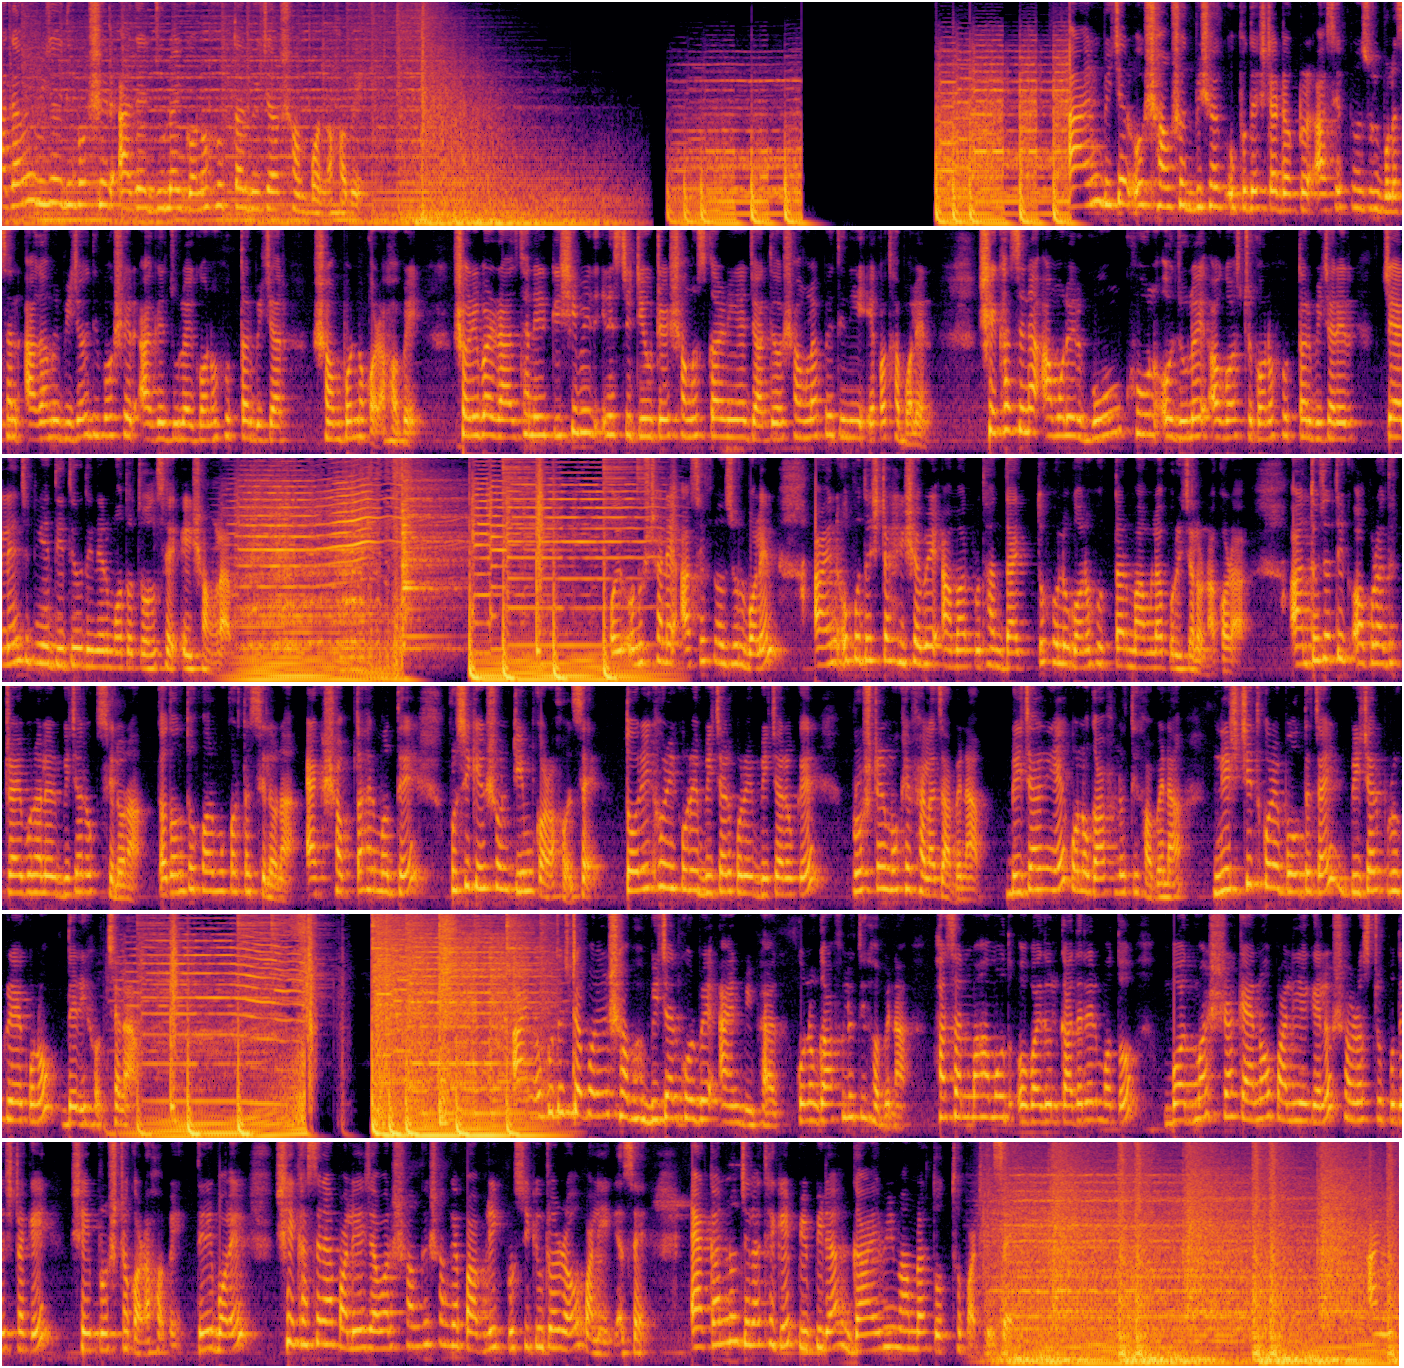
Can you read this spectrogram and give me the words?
আগামী বিজয় দিবসের আগে জুলাই গণহত্যার বিচার সম্পন্ন হবে। আইন, বিচার ও সংসদ বিষয়ক উপদেষ্টা ডক্টর আসিফ নজরুল বলেছেন, আগামী বিজয় দিবসের আগে জুলাই গণহত্যার বিচার সম্পন্ন করা হবে। শনিবার রাজধানীর কৃষিবিদ ইনস্টিটিউটের সংস্কার নিয়ে জাতীয় সংলাপে তিনি একথা বলেন, শেখ হাসিনা আমলের গুম, খুন ও জুলাই অগস্ট গণহত্যার বিচারের চ্যালেঞ্জ নিয়ে দ্বিতীয় দিনের মতো চলছে এই সংলাপ। ওই অনুষ্ঠানে আসিফ নজরুল বলেন, আইন উপদেষ্টা হিসেবে আমার প্রধান দায়িত্ব হলো গণহত্যার মামলা পরিচালনা করা। আন্তর্জাতিক অপরাধ ট্রাইব্যুনালের বিচারক ছিল না, তদন্ত কর্মকর্তা ছিল না। এক সপ্তাহের মধ্যে প্রসিকিউশন টিম করা হয়েছে। তড়িঘড়ি করে বিচার করে বিচারকের প্রশ্নের মুখে ফেলা যাবে না। বিচার নিয়ে কোনো গাফলতি হবে না। নিশ্চিত করে বলতে চাই, বিচার প্রক্রিয়ায় কোনো দেরি হচ্ছে না। আইন উপদেষ্টা বলেন, সব বিচার করবে আইন বিভাগ। কোনো গাফিলতি হবে না। হাসান মাহমুদ ওবায়দুল কাদেরের মতো বদমাশরা কেন পালিয়ে গেল? স্বরাষ্ট্র উপদেষ্টাকে সেই প্রশ্ন করা হবে। তিনি বলেন, শেখ হাসিনা পালিয়ে যাওয়ার সঙ্গে সঙ্গে পাবলিক প্রসিকিউটররাও পালিয়ে গেছে। একান্ন জেলা থেকে পিপিরা গায়েবী মামলার তথ্য পাঠিয়েছে।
